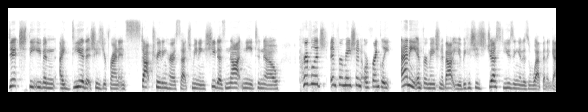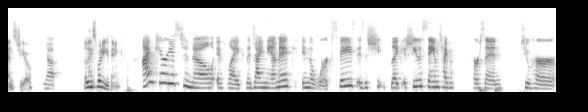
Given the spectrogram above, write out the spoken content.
ditch the even idea that she's your friend and stop treating her as such, meaning she does not need to know privileged information or frankly any information about you because she's just using it as a weapon against you. Yeah. At least what do you think? I'm curious to know if like the dynamic in the workspace is she like is she the same type of person to her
